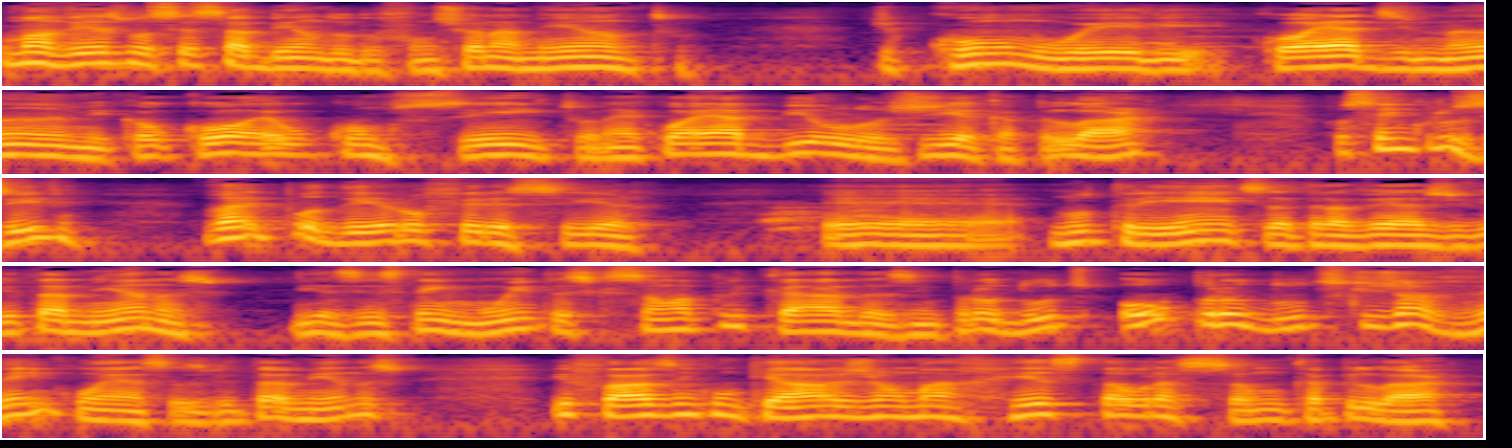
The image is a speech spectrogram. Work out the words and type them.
Uma vez você sabendo do funcionamento, de como ele, qual é a dinâmica, qual é o conceito, né, qual é a biologia capilar, você inclusive vai poder oferecer é, nutrientes através de vitaminas, e existem muitas que são aplicadas em produtos ou produtos que já vêm com essas vitaminas e fazem com que haja uma restauração capilar.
